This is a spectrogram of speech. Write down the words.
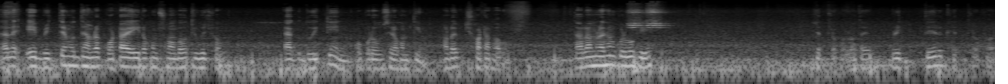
তাহলে এই বৃত্তের মধ্যে আমরা কটা এইরকম সমবাহু ত্রিভুজ পাবো? এক, দুই, তিন ওপরেও সেরকম তিন আমরা ছটা পাবো। তাহলে আমরা এখন করব কি? ক্ষেত্রফল অর্থাৎ বৃত্তের ক্ষেত্রফল।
